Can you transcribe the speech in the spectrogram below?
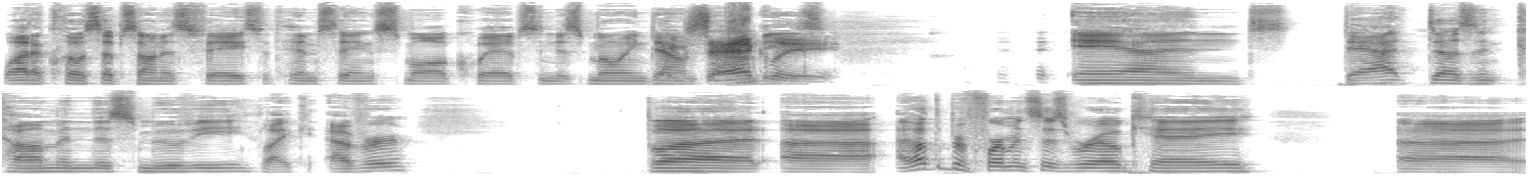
A lot of close ups on his face with him saying small quips and just mowing down exactly. zombies. And that doesn't come in this movie like ever. But uh I thought the performances were okay. Uh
